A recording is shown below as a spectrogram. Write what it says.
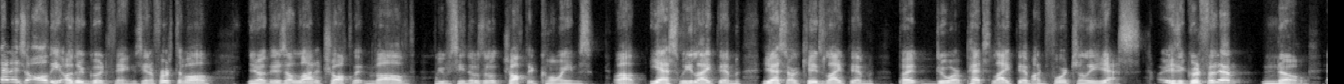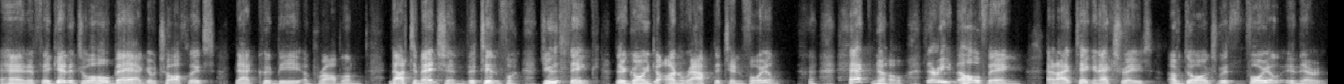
And it's all the other good things. You know, first of all, you know, there's a lot of chocolate involved. You've seen those little chocolate coins. Well, yes, we like them. Yes, our kids like them. But do our pets like them? Unfortunately, yes. Is it good for them? No. And if they get into a whole bag of chocolates, that could be a problem. Not to mention the tinfoil. Do you think they're going to unwrap the tinfoil? Heck no. They're eating the whole thing. And I've taken x rays of dogs with foil in their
